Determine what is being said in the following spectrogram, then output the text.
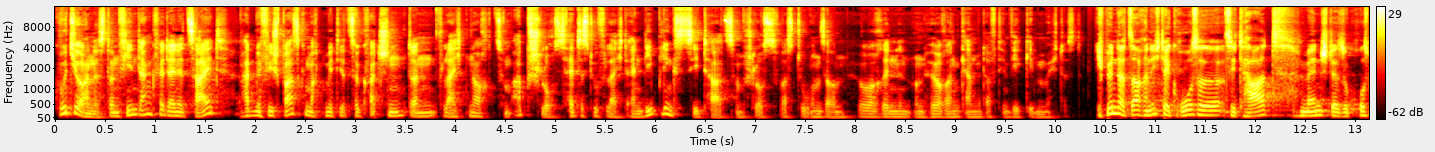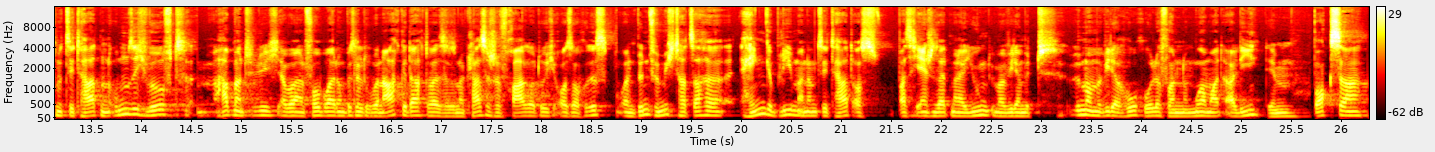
Gut, Johannes, dann vielen Dank für deine Zeit. Hat mir viel Spaß gemacht, mit dir zu quatschen. Dann vielleicht noch zum Abschluss. Hättest du vielleicht ein Lieblingszitat zum Schluss, was du unseren Hörerinnen und Hörern gern mit auf den Weg geben möchtest? Ich bin tatsächlich nicht der große Zitatmensch, der so groß mit Zitaten um sich wirft. Habe natürlich aber in Vorbereitung ein bisschen drüber nachgedacht, weil es ja so eine klassische Frage durchaus auch ist. Und bin für mich Tatsache hängen geblieben an einem Zitat aus, was ich eigentlich schon seit meiner Jugend immer wieder mit, immer mal wieder hochhole von Muhammad Ali, dem Boxer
